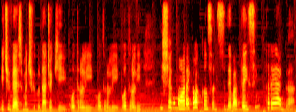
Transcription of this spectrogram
e tivesse uma dificuldade aqui, outra ali, outra ali, outra ali, e chega uma hora que ela cansa de se debater e se entrega.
